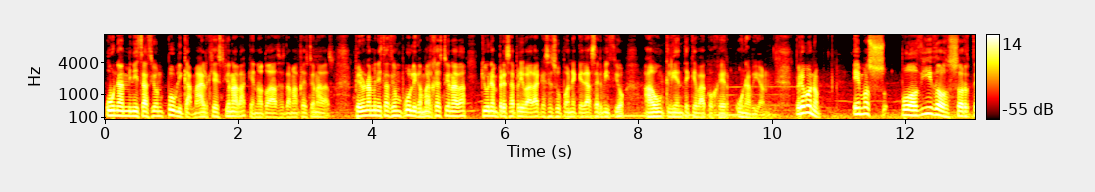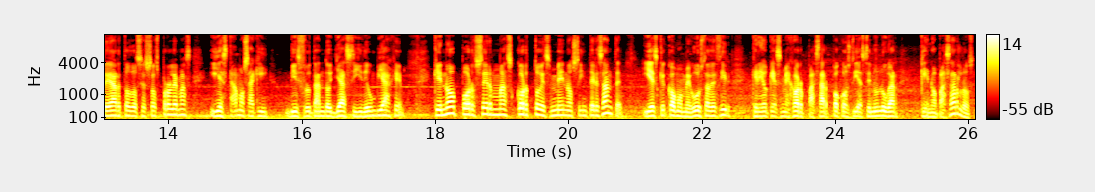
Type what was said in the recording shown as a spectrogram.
una administración pública mal gestionada, que no todas están mal gestionadas, pero una administración pública mal gestionada que una empresa privada que se supone que da servicio a un cliente que va a coger un avión. Pero bueno, hemos podido sortear todos esos problemas y estamos aquí disfrutando ya sí de un viaje que no por ser más corto es menos interesante. Y es que como me gusta decir, creo que es mejor pasar pocos días en un lugar que no pasarlos.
